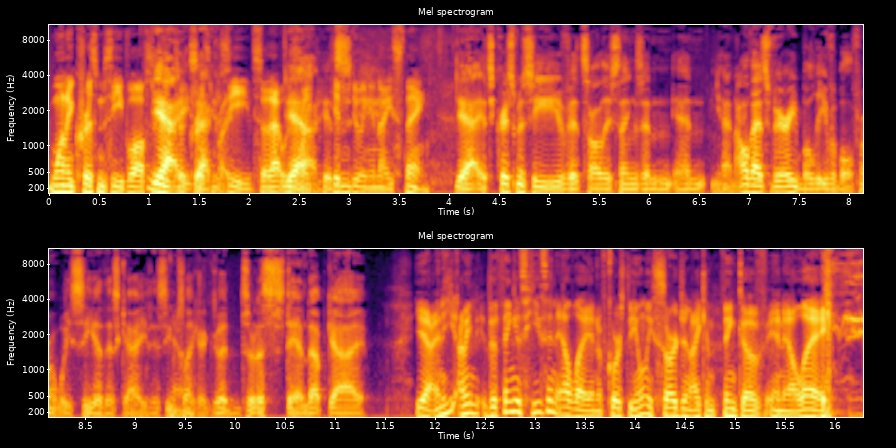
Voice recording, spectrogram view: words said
wanted Christmas Eve off. So Yeah, exactly. Christmas Eve, so that was Yeah, like him doing a nice thing. Yeah, it's Christmas Eve. It's all these things, and and yeah, and all that's very believable from what we see of this guy. He just seems like a good sort of stand-up guy. Yeah, and he I mean the thing is he's in L.A. and of course the only sergeant I can think of in L.A.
